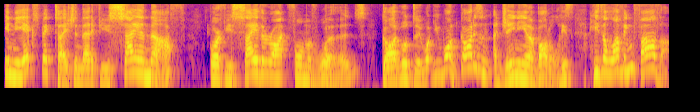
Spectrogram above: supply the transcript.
in the expectation that if you say enough or if you say the right form of words, God will do what you want. God isn't a genie in a bottle, He's, he's a loving Father.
